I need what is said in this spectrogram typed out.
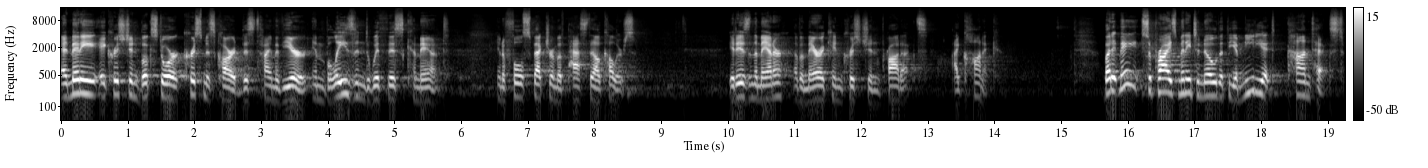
and many a Christian bookstore Christmas card this time of year emblazoned with this command in a full spectrum of pastel colors. It is, in the manner of American Christian products, iconic. But it may surprise many to know that the immediate context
